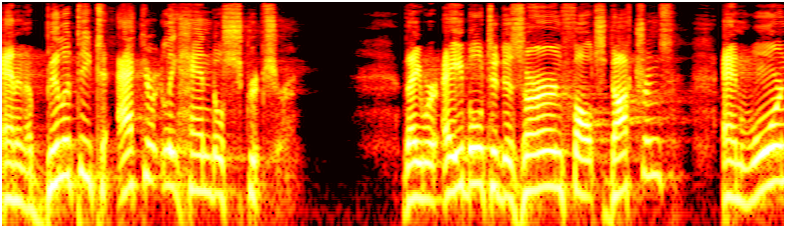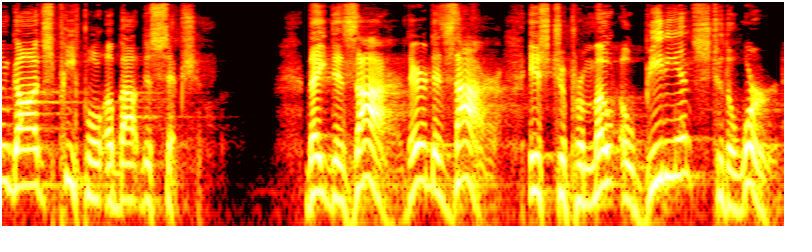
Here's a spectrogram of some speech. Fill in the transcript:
and an ability to accurately handle Scripture. They were able to discern false doctrines and warn God's people about deception. They desire, their desire is to promote obedience to the Word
